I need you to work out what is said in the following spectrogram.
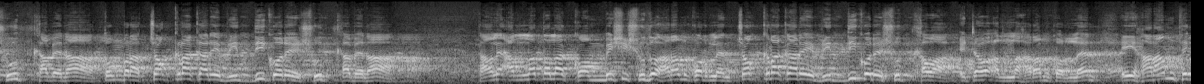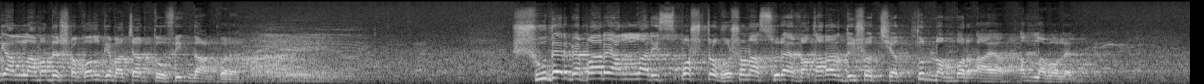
সুদ খাবে না। তোমরা চক্রাকারে বৃদ্ধি করে সুদ খাবে না। তাহলে আল্লাহ তালা কম বেশি শুধু হারাম করলেন। চক্রাকারে বৃদ্ধি করে সুদ খাওয়া, এটাও আল্লাহ হারাম করলেন। এই হারাম থেকে আল্লাহ আমাদের সকলকে বাঁচার তৌফিক দান করেন। সুদের ব্যাপারে আল্লাহর স্পষ্ট ঘোষণা সুরায় বাকারার দুইশো ছিয়াত্তর নম্বর আয়াত, আল্লাহ বলেন ইয়ামহাকুল্লাহু রিবা ওয়া ইউরবিস সাদাকাত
